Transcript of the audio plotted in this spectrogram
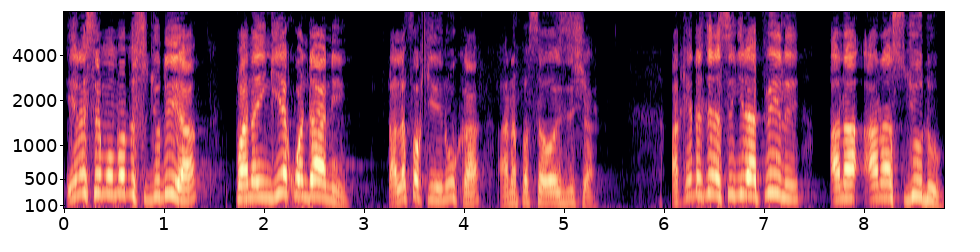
ile sehemu ambayo amesujudia panaingia kwa ndani alafu akiinuka anapasawazisha. Akienda tena sijida ya pili ana, ana sujudu.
